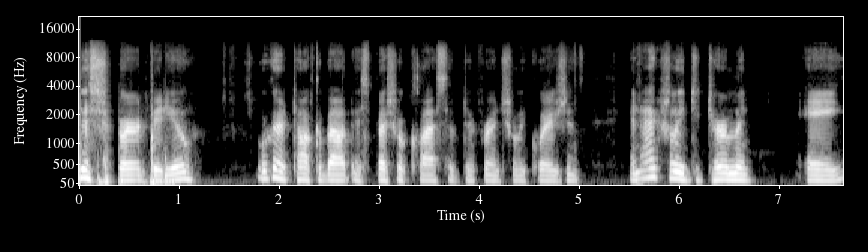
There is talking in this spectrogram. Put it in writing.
this short video, we're going to talk about a special class of differential equations and actually determine a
